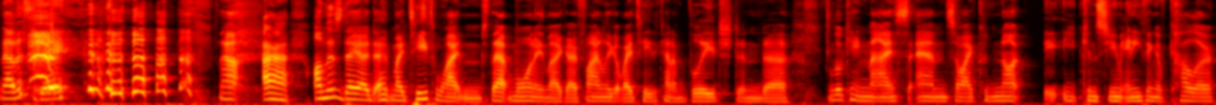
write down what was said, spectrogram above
"Now this day." Now, uh, on this day, I had my teeth whitened that morning. Like, I finally got my teeth kind of bleached and uh, looking nice. And so I could not consume anything of color,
